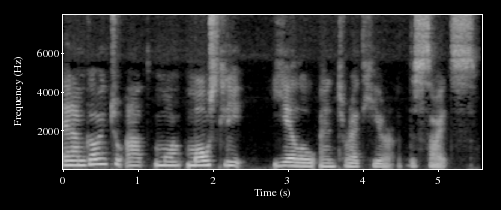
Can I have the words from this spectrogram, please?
And I'm going to add more mostly yellow and red here at the sides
